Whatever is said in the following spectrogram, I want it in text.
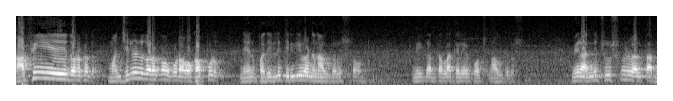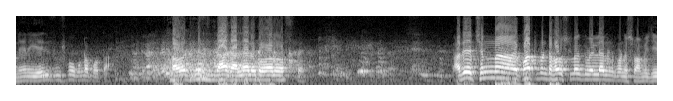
కాఫీ దొరకదు మంచినీళ్ళు దొరకవు కూడా. ఒకప్పుడు నేను పది ఇల్లు తిరిగివాడిని నాకు తెలుస్తూ ఉంటుంది. మీకు అంతలా తెలియకపోవచ్చు నాకు తెలుస్తుంది. మీరు అన్ని చూసుకుని వెళ్తారు. నేను ఏది చూసుకోకుండా పోతా. కాబట్టి నాకు అల్లాలు పోవాలో వస్తాయి. అదే చిన్న అపార్ట్మెంట్ హౌస్లోకి వెళ్ళారనుకోండి స్వామీజీ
